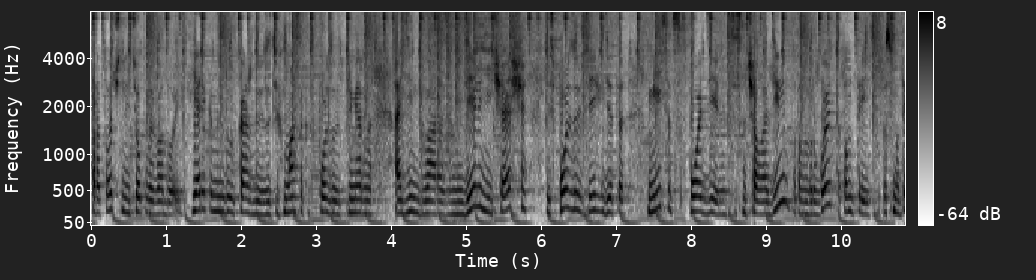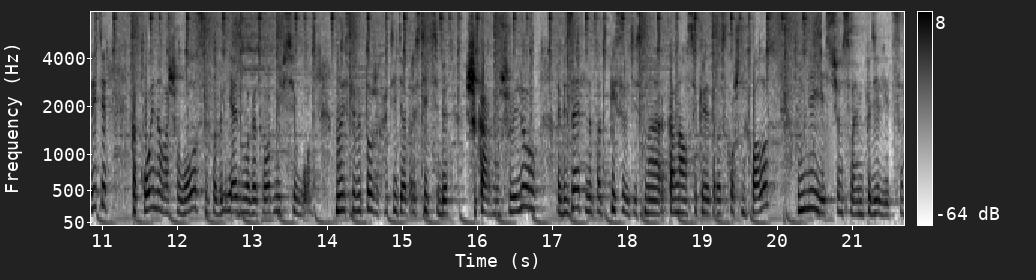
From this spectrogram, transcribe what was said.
проточной теплой водой. Я рекомендую каждую из этих масок использовать примерно 1-2 раза в неделю, не чаще. Используйте их где-то месяц по отдельности. Сначала один, потом другой, потом третий. Посмотрите, какой на ваши волосы повлияет благотворнее всего. Но если вы тоже хотите отрастить себе шикарную шевелюру, обязательно подписывайтесь на канал Секреты роскошных волос. У меня есть чем с вами поделиться.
